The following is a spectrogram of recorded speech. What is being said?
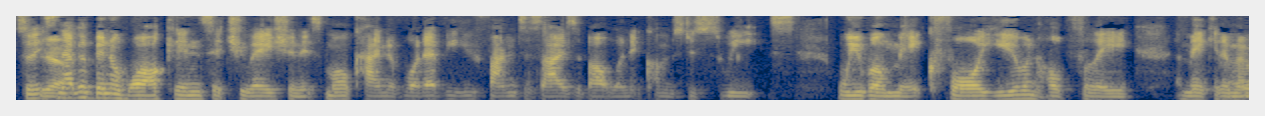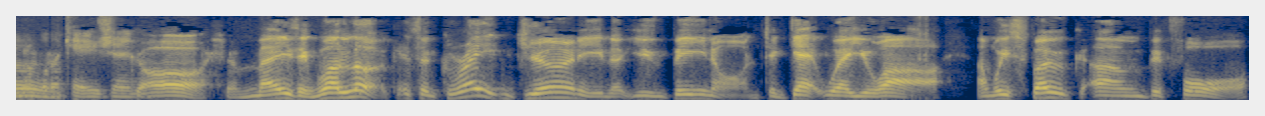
So it's yeah. never been a walk-in situation. It's more kind of whatever you fantasize about when it comes to sweets we will make for you and hopefully make it a memorable oh, occasion. Gosh, amazing. Well, look, it's a great journey that you've been on to get where you are. And we spoke um, before,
